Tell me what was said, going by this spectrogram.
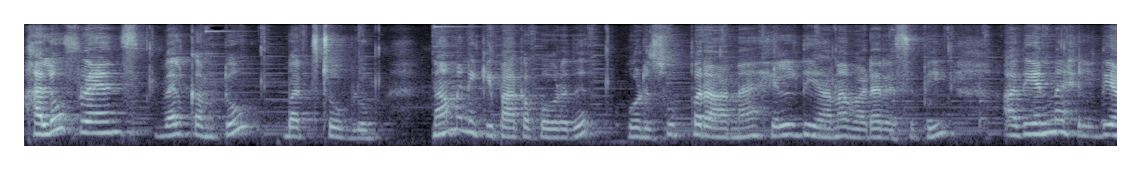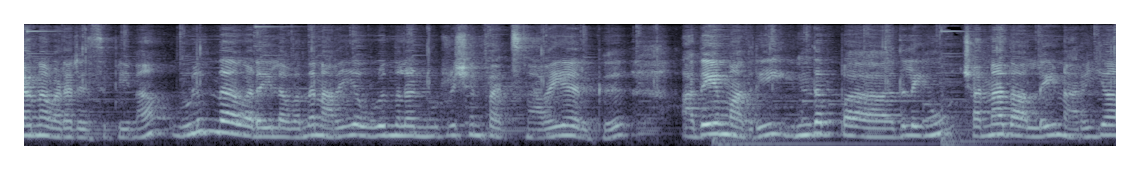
Hello friends welcome to bud to bloom நாம் இன்றைக்கி பார்க்க போகிறது ஒரு சூப்பரான ஹெல்த்தியான வடை ரெசிபி அது என்ன ஹெல்த்தியான வடை ரெசிபினா உளுந்த வடையில் வந்து நிறைய உளுந்தில் நியூட்ரிஷன் ஃபேக்ட்ஸ் நிறைய இருக்குது அதே மாதிரி இந்த ப இதுலேயும் சன்னதால்லையும் நிறையா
